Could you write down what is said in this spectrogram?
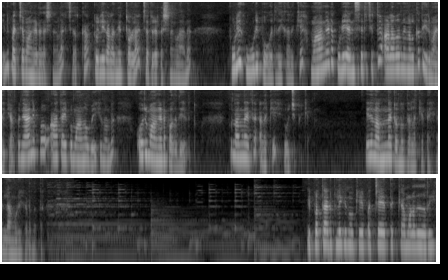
ഇനി പച്ചമാങ്ങയുടെ കഷ്ണങ്ങൾ ചേർക്കാം. തൊലി കളഞ്ഞിട്ടുള്ള ചതുര കഷ്ണങ്ങളാണ് പുളി കൂടി പോകരുത് ഈ കറിക്ക്. മാങ്ങയുടെ പുളി അനുസരിച്ചിട്ട് അളവ് നിങ്ങൾക്ക് തീരുമാനിക്കാം. അപ്പോൾ ഞാനിപ്പോൾ ആ ടൈപ്പ് മാങ്ങ ഉപയോഗിക്കുന്നുണ്ട്. ഒരു മാങ്ങയുടെ പകുതി എടുത്തു. അപ്പോൾ നന്നായിട്ട് ഇളക്കി യോജിപ്പിക്കാം. ഇനി നന്നായിട്ടൊന്ന് തിളയ്ക്കട്ടെ എല്ലാം കൂടി കിടന്നിട്ട്. ഇപ്പുറത്തെ അടുപ്പിലേക്ക് നോക്കിയേ പച്ച ഏത്തക്ക മുളക് കയറി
